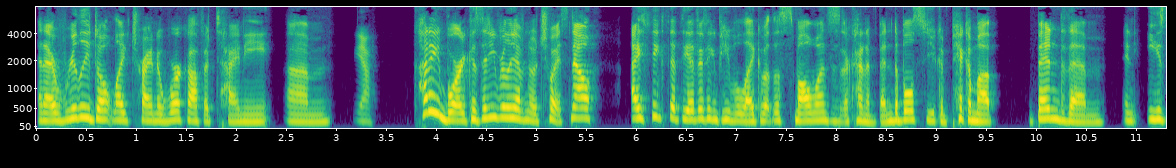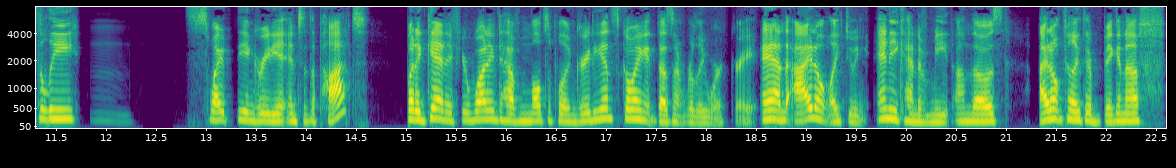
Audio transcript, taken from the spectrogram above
and I really don't like trying to work off a tiny um Yeah. cutting board because then you really have no choice. Now, I think that the other thing people like about the small ones is they're kind of bendable, so you can pick them up, bend them, and easily Mm. swipe the ingredient into the pot. But again, if you're wanting to have multiple ingredients going, it doesn't really work great. And I don't like doing any kind of meat on those. I don't feel like they're big enough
